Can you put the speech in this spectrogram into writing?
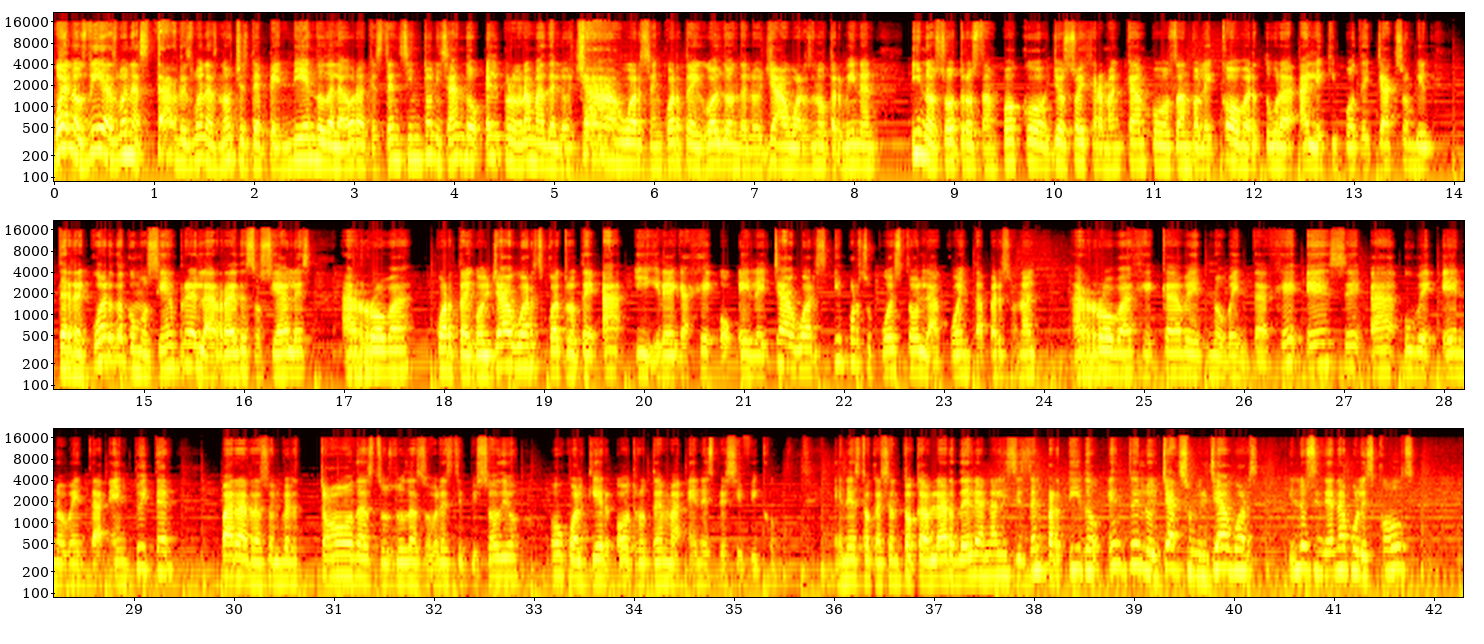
Buenos días, buenas tardes, buenas noches, dependiendo de la hora que estén sintonizando el programa de los Jaguars en cuarta y gol donde los Jaguars no terminan y nosotros tampoco. Yo soy Germán Campos dándole cobertura al equipo de Jacksonville. Te recuerdo como siempre las redes sociales arroba cuarta y gol Jaguars 4T-A-Y-G-O-L Jaguars y por supuesto la cuenta personal arroba GKB90 G-S-A-V-E 90 en Twitter para resolver todas tus dudas sobre este episodio o cualquier otro tema en específico. En esta ocasión toca hablar del análisis del partido entre los Jacksonville Jaguars y los Indianapolis Colts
